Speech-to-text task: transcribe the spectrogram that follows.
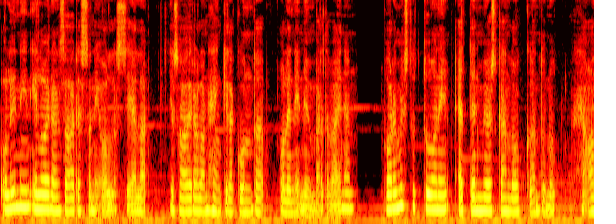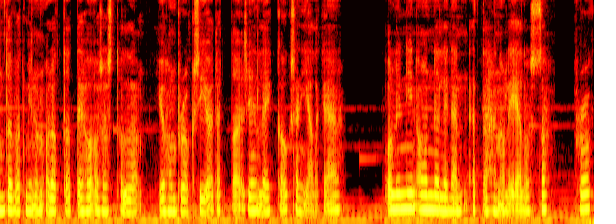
Olin niin iloinen saadessani olla siellä, ja sairaalan henkilökunta oli niin ymmärtäväinen. Varmistuttuani, etten myöskään loukkaantunut, he antoivat minun odottaa teho-osastolla, johon Brock sijoitettaisiin leikkauksen jälkeen. Olin niin onnellinen, että hän oli elossa. Brock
